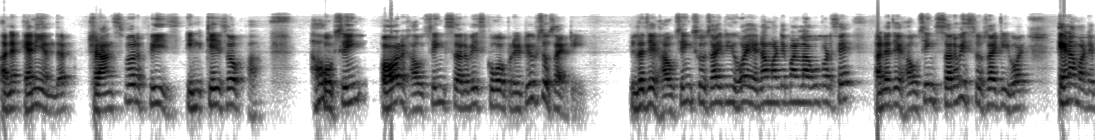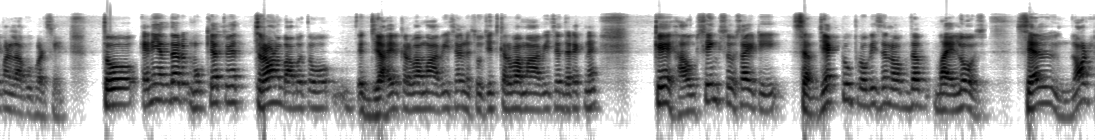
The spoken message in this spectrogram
અને એની અંદર transfer fees in case of housing or housing service cooperative society એટલે જે હાઉસિંગ સોસાયટી હોય એના માટે પણ લાગુ પડશે અને જે હાઉસિંગ સર્વિસ સોસાયટી હોય એના માટે પણ લાગુ પડશે. તો એની અંદર મુખ્યત્વે ત્રણ બાબતો જાહેર કરવામાં આવી છે અને સૂચિત કરવામાં આવી છે દરેકને કે housing society subject to provision of the bylaws shall not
